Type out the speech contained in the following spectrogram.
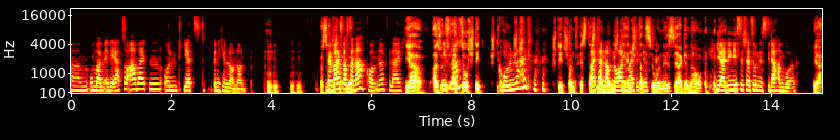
ähm, um beim NDR zu arbeiten. Und jetzt bin ich in London. Mhm. Mhm. Wer weiß, was danach kommt, ne? Vielleicht. Ja, also, also so steht, steht Grönland. Steht schon fest, dass Weiter London nach Norden, die Endstation ist. Ja, genau. Ja, die nächste Station ist wieder Hamburg. Ja,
